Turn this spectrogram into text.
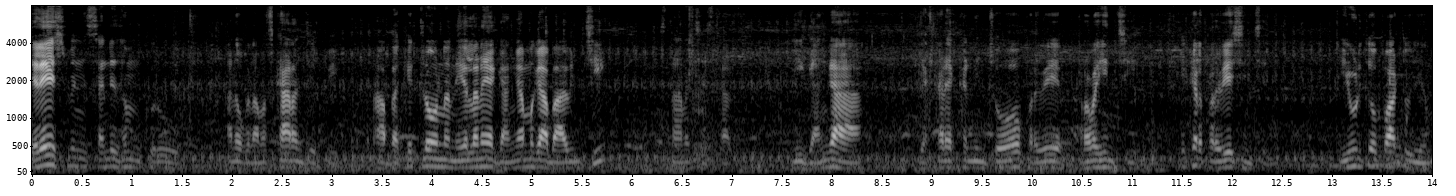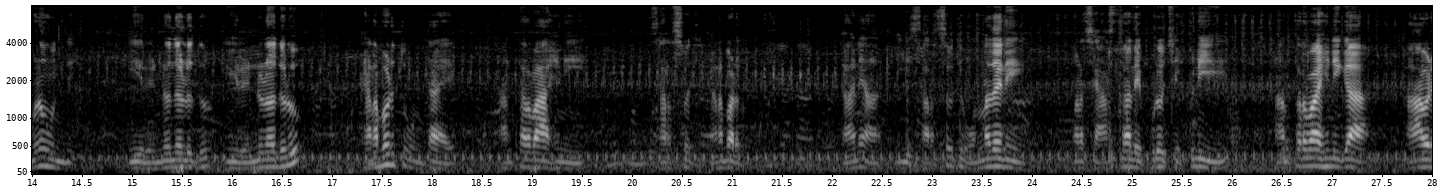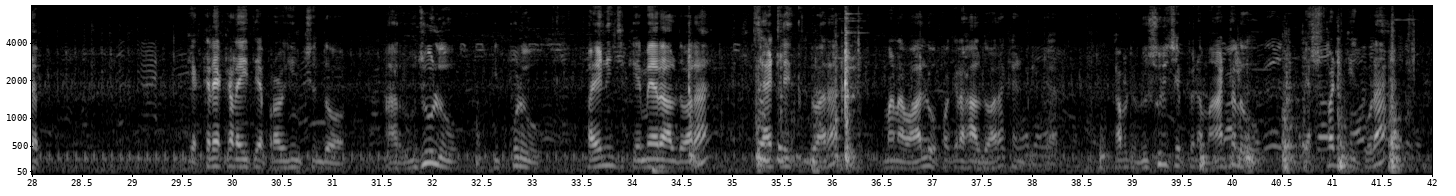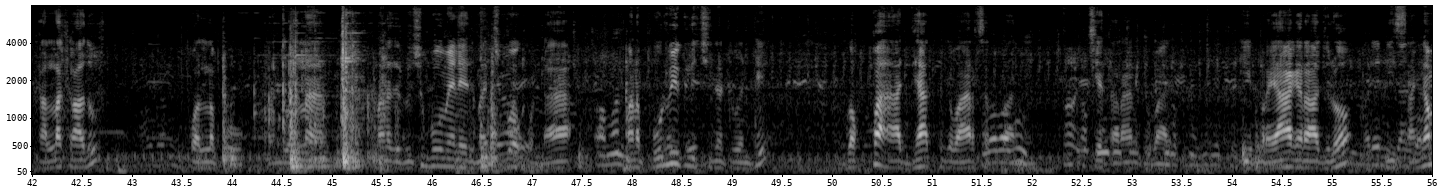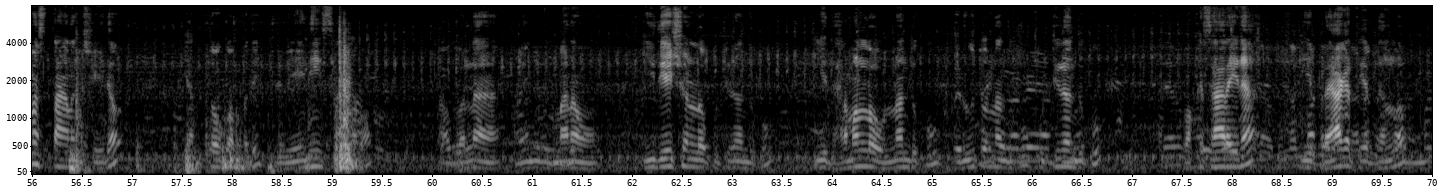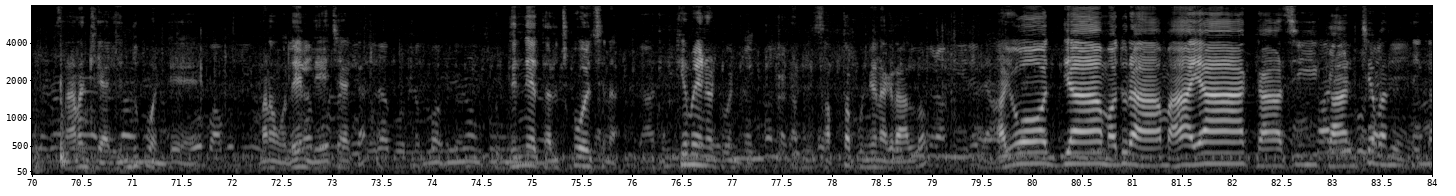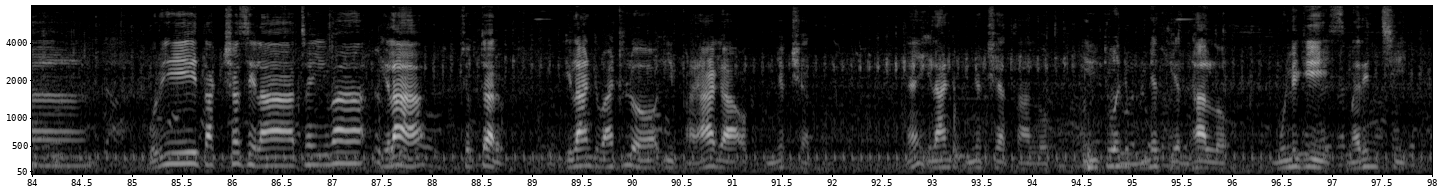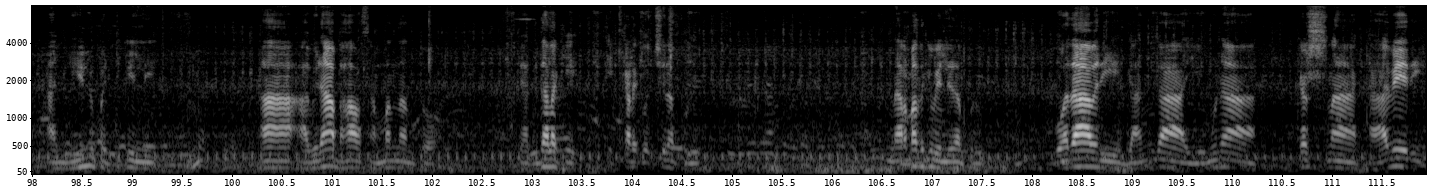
జలేస్మిన్ సన్నిధం కురు అని ఒక నమస్కారం చెప్పి ఆ బకెట్లో ఉన్న నీళ్ళనే గంగమ్మగా భావించి స్నానం చేస్తాడు ఈ గంగ ఎక్కడెక్కడి నుంచో ప్రవే ప్రవహించి ఇక్కడ ప్రవేశించింది. ఈవిడితో పాటు యమున ఉంది. ఈ రెండు నదులు ఈ రెండు నదులు కనబడుతూ ఉంటాయి. అంతర్వాహిని సరస్వతి కనబడదు. కానీ ఈ సరస్వతి ఉన్నదని మన శాస్త్రాలు ఎప్పుడో చెప్పినవి. అంతర్వాహినిగా ఆవిడ ఎక్కడెక్కడైతే ప్రవహించిందో ఆ రుజువులు ఇప్పుడు పైనుంచి కెమెరాల ద్వారా శాటిలైట్ ద్వారా మన వాళ్ళు ఉపగ్రహాల ద్వారా కనిపెట్టారు. కాబట్టి ఋషులు చెప్పిన మాటలు ఎప్పటికీ కూడా కళ్ళ కాదు కొల్లపు అందువల్ల మనది ఋషిభూమి అనేది మర్చిపోకుండా మన పూర్వీకులు ఇచ్చినటువంటి గొప్ప ఆధ్యాత్మిక వారసత్వాన్ని వచ్చే తరానికి ఇవ్వాలి. ఈ ప్రయాగరాజులో ఈ సంగమ స్నానం చేయడం ఎంతో గొప్పది. త్రివేణి సంగమం అందువల్ల మనం ఈ దేశంలో పుట్టినందుకు ఈ ధర్మంలో ఉన్నందుకు పెరుగుతున్నందుకు పుట్టినందుకు ఒక్కసారైనా ఈ ప్రయాగ తీర్థంలో స్నానం చేయాలి. ఎందుకు అంటే మనం ఉదయం లేచాక పొద్దున్నే తలుచుకోవాల్సిన ముఖ్యమైనటువంటి సప్త పుణ్య నగరాల్లో అయోధ్య మధుర మాయా కాశీ కాంచవంతిక పురీ తక్షశిలా చైవ ఇలా చెప్తారు. ఇలాంటి వాటిలో ఈ ప్రయాగ ఒక పుణ్యక్షేత్రం. ఇలాంటి పుణ్యక్షేత్రాల్లో ఇటువంటి పుణ్యతీర్థాల్లో మునిగి స్మరించి ఆ నీళ్ళు పట్టుకెళ్ళి ఆ అవినాభావ సంబంధంతో పెద్దలకి ఇక్కడికి వచ్చినప్పుడు నర్మదకి వెళ్ళినప్పుడు గోదావరి గంగా యమున కృష్ణ కావేరి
